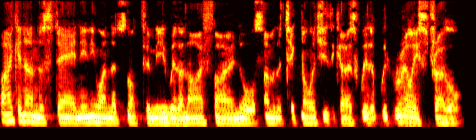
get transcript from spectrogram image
I can understand anyone that's not familiar with an iPhone or some of the technology that goes with it would really struggle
